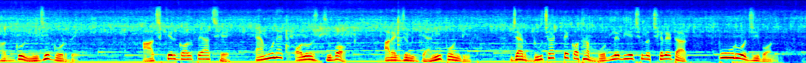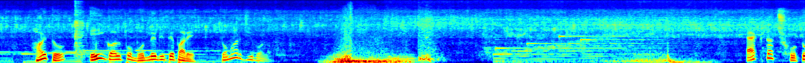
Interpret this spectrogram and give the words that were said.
ভাগ্য নিজে গড়বে? আজকের গল্পে আছে এমন এক অলস যুবক আর একজন জ্ঞানী পণ্ডিত। যার দু চারটে কথা বদলে দিয়েছিল ছেলেটার পুরো জীবন। হয়তো এই গল্প বদলে দিতে পারে তোমার জীবনও একটা ছোট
